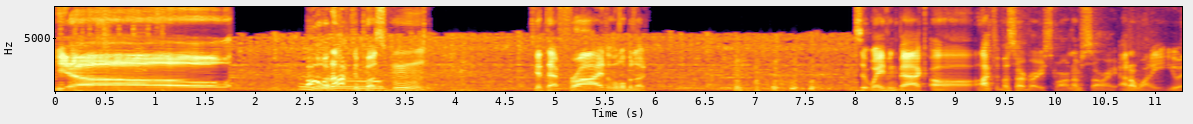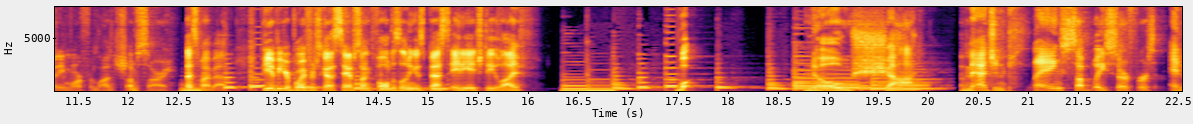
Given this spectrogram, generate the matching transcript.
Yo! Oh, an octopus. Mm. Get that fried. A little bit of. Is it waving back? Oh, octopus are very smart. I'm sorry. I don't want to eat you anymore for lunch. I'm sorry. That's my bad. POV, your boyfriend's got a Samsung Fold, is living his best ADHD life. What? No shot. Imagine playing Subway Surfers and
